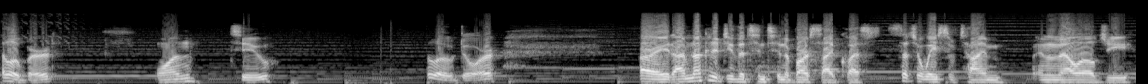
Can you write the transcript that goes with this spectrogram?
Hello, bird. One, two. Hello, door. Alright, I'm not gonna do the Tintinnabar side quest. It's such a waste of time in an LLG.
